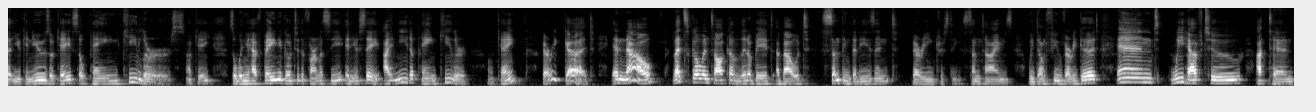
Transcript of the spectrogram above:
that you can use, okay? So painkillers, okay? So when you have pain, you go to the pharmacy and you say, I need a painkiller, okay? Very good. And now let's go and talk a little bit about something that isn't very interesting. Sometimes we don't feel very good and we have to attend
